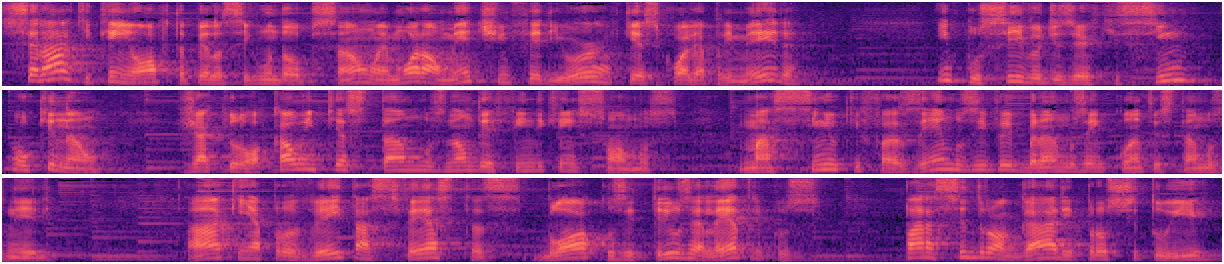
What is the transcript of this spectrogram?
Será que quem opta pela segunda opção é moralmente inferior ao que escolhe a primeira? Impossível dizer que sim ou que não, já que o local em que estamos não define quem somos, mas sim o que fazemos e vibramos enquanto estamos nele. Há quem aproveita as festas, blocos e trios elétricos para se drogar e prostituir,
